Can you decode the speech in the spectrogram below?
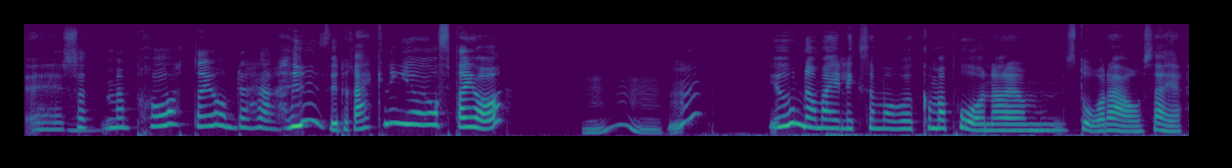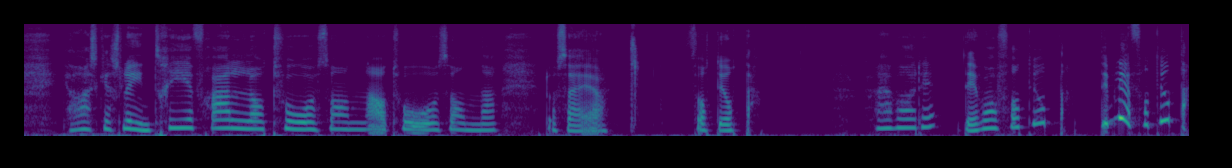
Eh, Så att man pratar ju om det här, huvudräkning gör ju ofta jag. Mm. Jag undrar mig liksom att komma på när de står där och säger Ja, jag ska slå in tre frallor, två sådana och två sådana. Då säger jag 48. Vad var det? Det var 48. Det blev 48.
